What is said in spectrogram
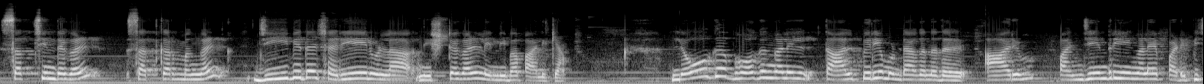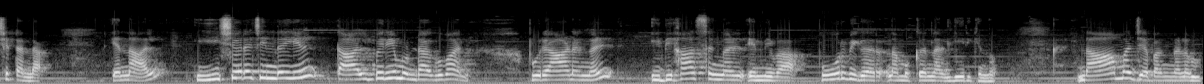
സത്ചിന്തകൾ സത്കർമ്മങ്ങൾ ജീവിതചര്യയിലുള്ള നിഷ്ഠകൾ എന്നിവ പാലിക്കാം. ലോകഭോഗങ്ങളിൽ താല്പര്യമുണ്ടാകുന്നത് ആരും പഞ്ചേന്ദ്രിയങ്ങളെ പഠിപ്പിച്ചിട്ടല്ല. എന്നാൽ ഈശ്വരചിന്തയിൽ താല്പര്യമുണ്ടാകുവാൻ പുരാണങ്ങൾ ഇതിഹാസങ്ങൾ എന്നിവ പൂർവികർ നമുക്ക് നൽകിയിരിക്കുന്നു. നാമജപങ്ങളും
